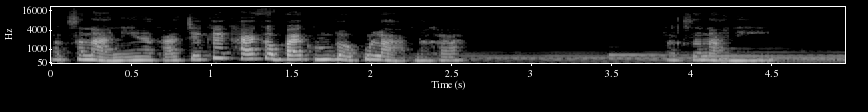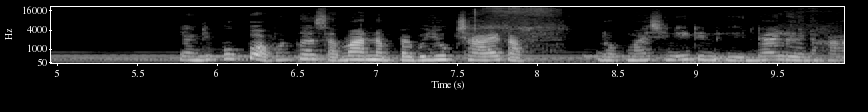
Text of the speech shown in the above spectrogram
ลักษณะนี้นะคะ จะคล้ายๆกับใบของดอกกุหลาบนะคะ ลักษณะนี้ อย่างที่ปุ๊กบอกเพื่อนๆสามารถนำไปประยุกต์ใช้กับดอกไม้ชนิดอื่น ๆ ได้เลยนะคะ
